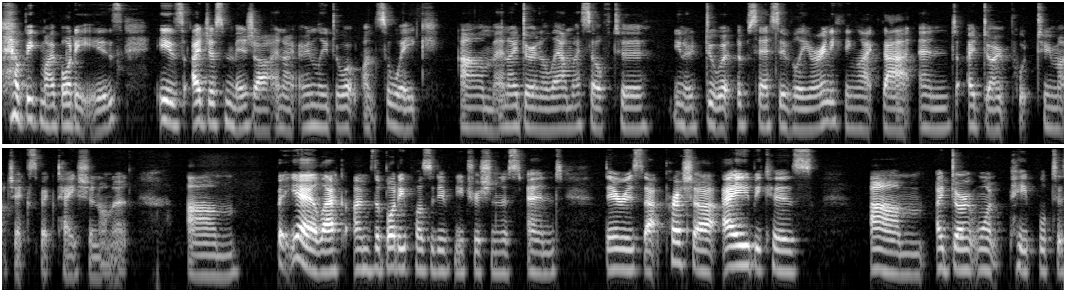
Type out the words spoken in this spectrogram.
how big my body is, is I just measure and I only do it once a week. Um, and I don't allow myself to, you know, do it obsessively or anything like that. And I don't put too much expectation on it. Um, but yeah, like I'm the body positive nutritionist, and there is that pressure. A because um, I don't want people to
